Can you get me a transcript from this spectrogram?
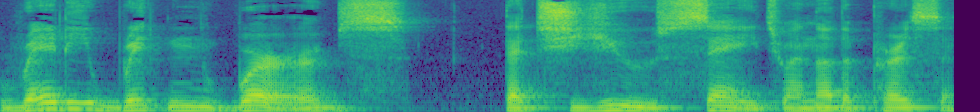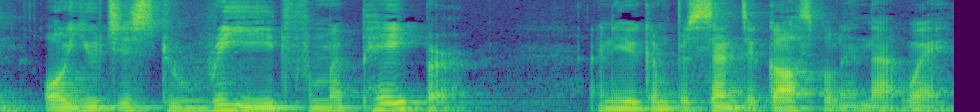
ready written words that you say to another person, or you just read from a paper, and you can present the gospel in that way.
